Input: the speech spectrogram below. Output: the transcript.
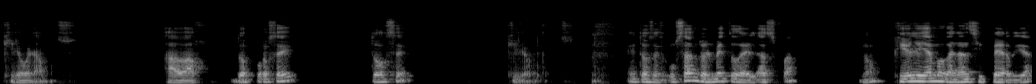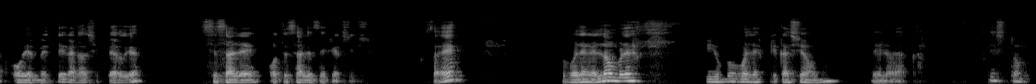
kilogramos. Abajo, 2 por 6, 12 kilogramos. Entonces, usando el método del ASPA, ¿no? que yo le llamo ganancia y pérdida, obviamente, ganancia y pérdida, se sale o te sale ese ejercicio. ¿Está bien? Recuerden el nombre y un poco la explicación de lo de acá. Listo.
